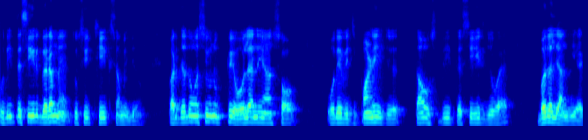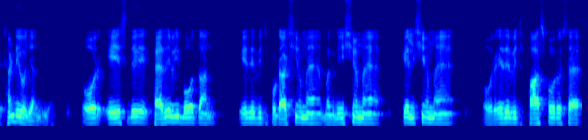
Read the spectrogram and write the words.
ਉਹਦੀ ਤਸੀਰ ਗਰਮ ਹੈ, ਤੁਸੀਂ ਠੀਕ ਸਮਝਦੇ ਹੋ। ਪਰ ਜਦੋਂ ਅਸੀਂ ਉਹਨੂੰ ਭਿਓ ਲੈਂਦੇ ਹਾਂ ਸੌ, ਉਹਦੇ ਵਿੱਚ ਪਾਣੀ 'ਚ, ਤਾਂ ਉਸ ਦੀ ਤਸੀਰ ਜੋ ਹੈ, ਬਦਲ ਜਾਂਦੀ ਹੈ, ਠੰਡੀ ਹੋ ਜਾਂਦੀ ਹੈ। ਔਰ ਇਸ ਦੇ ਫਾਇਦੇ ਵੀ ਬਹੁਤ ਹਨ। ਇਹਦੇ ਵਿੱਚ ਪੋਟਾਸ਼ੀਅਮ ਹੈ, ਮੈਗਨੀਸ਼ੀਅਮ ਹੈ, ਕੈਲਸ਼ੀਅਮ ਹੈ, ਔਰ ਇਹਦੇ ਵਿੱਚ ਫਾਸਫੋਰਸ ਹੈ,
